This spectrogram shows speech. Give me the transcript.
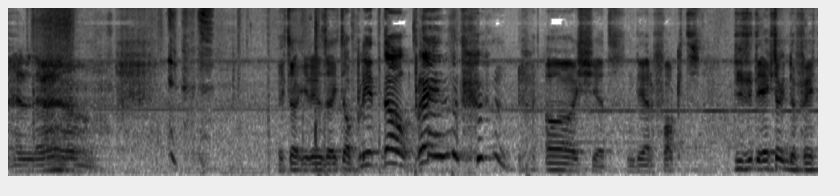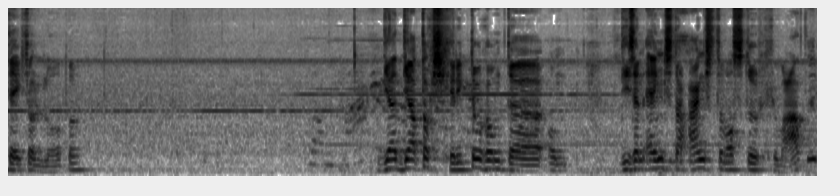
Hello. Ik zou iedereen zeggen, zo, please, no, please. oh shit, they're fucked. Die zit echt zo in de vecht, echt zo lopen. Die, die had toch schrik toch om te... Om, die zijn engste angst was toch water?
